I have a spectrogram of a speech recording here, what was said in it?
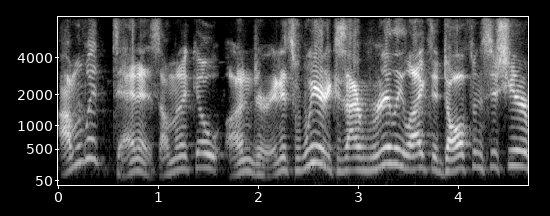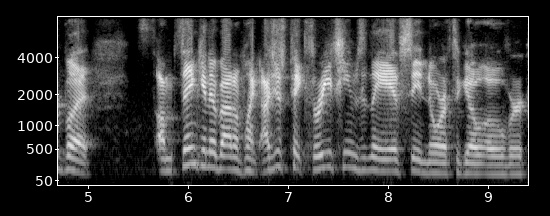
I'm with Dennis. I'm gonna go under. And it's weird because I really like the Dolphins this year, but I'm thinking about I'm like, I just picked three teams in the AFC North to go over,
